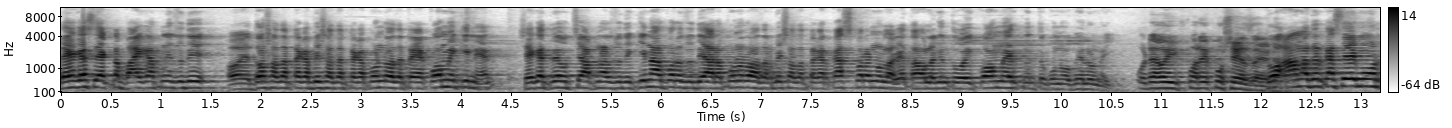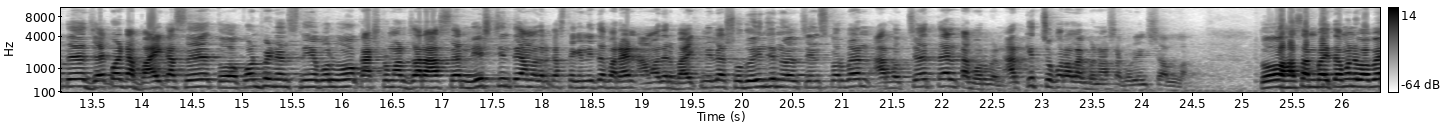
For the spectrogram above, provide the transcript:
দেখা গেছে একটা বাইক আপনি যদি দশ হাজার টাকা বিশ হাজার টাকা পনেরো হাজার টাকা কমে কিনেন সেক্ষেত্রে হচ্ছে আপনার যদি কেনার পরে যদি আরও পনেরো হাজার বিশ হাজার টাকার কাজ করানো লাগে তাহলে কিন্তু ওই কমের কিন্তু কোনো ভ্যালু নেই। ওটা ওই পরে পোষে যায় তো আমাদের কাছে এই মুহূর্তে যে কয়টা বাইক আছে তো কনফিডেন্স নিয়ে বলব কাস্টমার যারা আছেন নিশ্চিন্তে আমাদের কাছ থেকে নিতে পারেন। আমাদের বাইক নিলে শুধু ইঞ্জিন অয়েল চেঞ্জ করবেন আর হচ্ছে তেলটা ভরবেন আর কিচ্ছু করা লাগবে না আশা করি ইনশাল্লাহ তো হাসান ভাই তেমনই ভাবে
